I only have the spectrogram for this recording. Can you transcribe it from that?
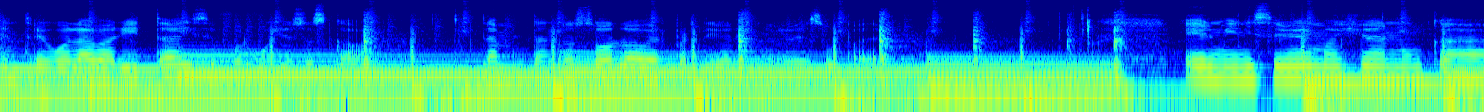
entregó la varita y se fue orgulloso a Azkaban, lamentando solo haber perdido el anillo de su padre. El Ministerio de Magia nunca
